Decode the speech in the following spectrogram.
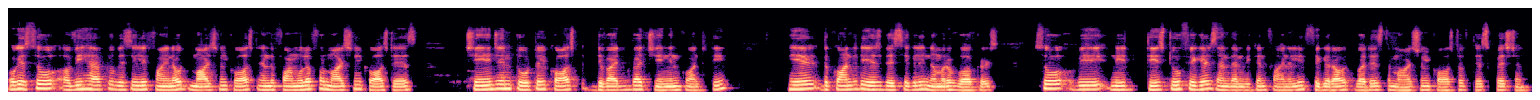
Okay, so uh, we have to basically find out marginal cost and the formula for marginal cost is change in total cost divided by change in quantity here, the quantity is basically number of workers. So we need these two figures and then we can finally figure out what is the marginal cost of this question.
